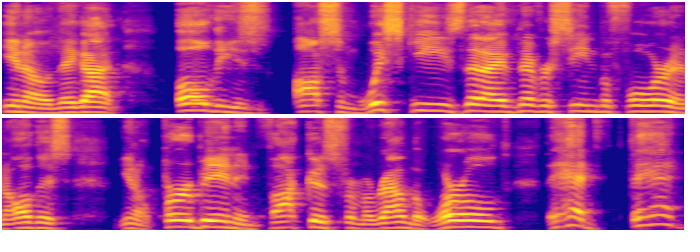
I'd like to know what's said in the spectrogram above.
you know, they got all these awesome whiskeys that I've never seen before, and all this, you know, bourbon and vodkas from around the world. They had, they had,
